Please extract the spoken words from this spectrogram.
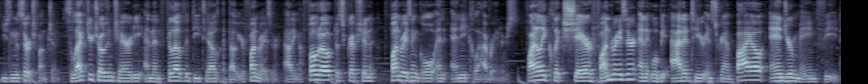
using the search function. Select your chosen charity and then fill out the details about your fundraiser, adding a photo, description, fundraising goal, and any collaborators. Finally, click share fundraiser and it will be added to your Instagram bio and your main feed.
